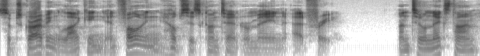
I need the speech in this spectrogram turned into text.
Subscribing, liking, and following helps this content remain ad free. Until next time.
